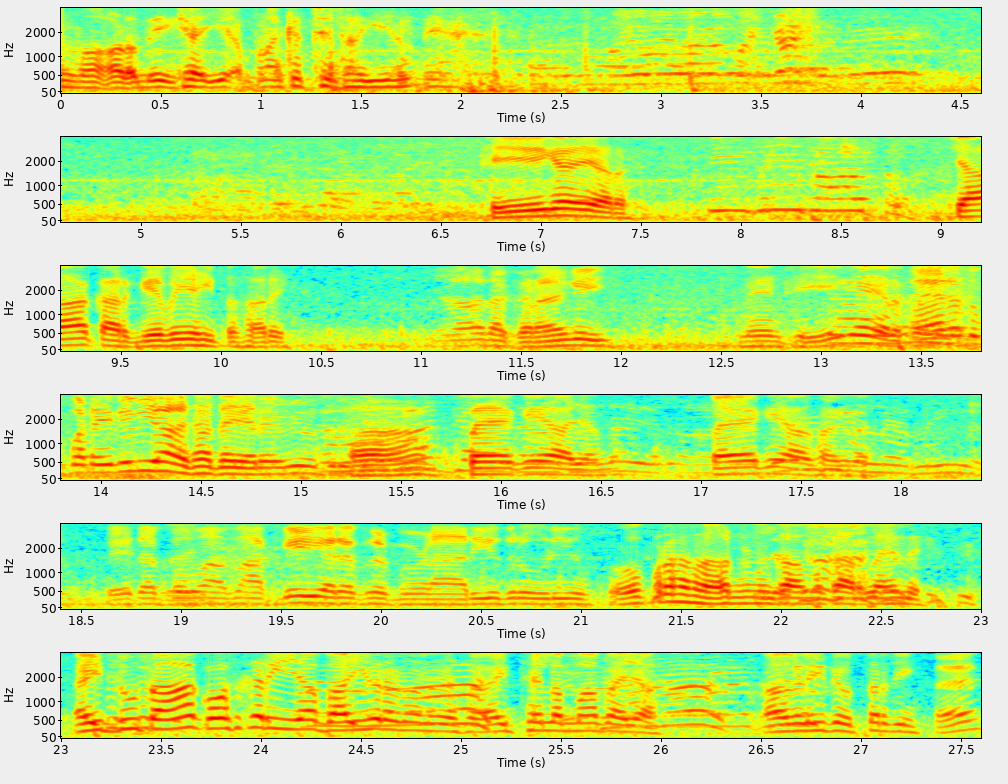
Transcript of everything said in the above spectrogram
ਨਾਲ ਦੇਖਿਆ ਜੀ, ਆਪਣਾ ਕਿੱਥੇ ਥਾਈ ਜਾਂਦੇ ਆ। ਠੀਕ ਹੈ ਯਾਰ। ਚਾਹ ਕਰ ਗਏ ਬਈ ਅਸੀਂ ਤਾਂ ਸਾਰੇ। ਯਾਰ ਤਾਂ ਕਰਾਂਗੇ ਹੀ। ਨਹੀਂ ਠੀਕ ਹੈ ਯਾਰ ਐ ਤਾਂ ਤੂੰ ਪਟੇ ਤੇ ਵੀ ਆ ਸਕਦਾ ਯਾਰ ਇਹ ਵੀ ਉਧਰ। ਹਾਂ ਪੈ ਕੇ ਆ ਜਾਂਦਾ। ਪੈ ਕੇ ਆ ਸਕਦਾ। ਇਹ ਤਾਂ ਪਵਾ ਅੱਗੇ ਹੀ ਯਾਰ ਫਿਰ ਬਣਾ ਰਹੀ ਉਧਰ ਵੀਡੀਓ ਉਹ ਭਰਾਵਾ ਉਹਨਾਂ ਨੂੰ ਕੰਮ ਕਰ ਲੈਂਦੇ ਐਦੂ ਤਾਂ ਕੁਛ ਕਰੀ ਜਾ ਬਾਈ ਹੋਰਾਂ ਨੂੰ ਦੱਸਿਆ ਇੱਥੇ ਲੰਮਾ ਪੈ ਜਾ। ਅਗਲੀ ਤੇ ਉੱਤਰ ਜੀ। ਹੈ?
